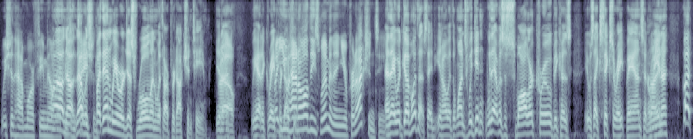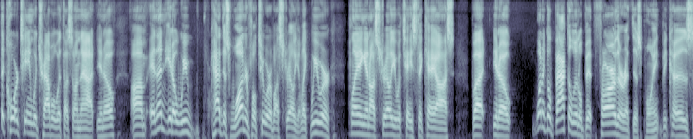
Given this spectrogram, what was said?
we should have more female? well no that was by then we were just rolling with our production team you Right. know we had a great But production you had all these women in your production team. and they would come with us. They'd, you know, the ones we didn't. That was a smaller crew because it was like six or eight bands in Right. arena. But the core team would travel with us on that. You know, um, and then you know we had this wonderful tour of Australia. Like we were playing in Australia with Taste of Chaos, but you know. Want to go back a little bit farther at this point because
